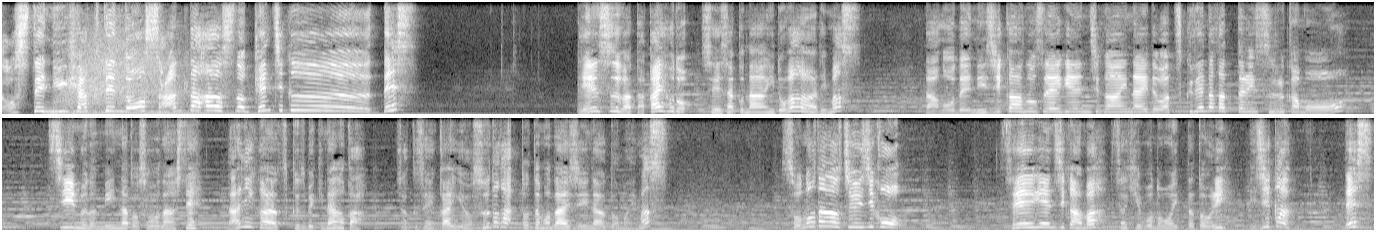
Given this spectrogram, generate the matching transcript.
そして200点のサンタハウスの建築です点数が高いほど制作難易度が上がります。なので2時間の制限時間以内では作れなかったりするかも。チームのみんなと相談して何から作るべきなのか作戦会議をするのがとても大事になると思います。その他の注意事項。制限時間は先ほども言った通り2時間です。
